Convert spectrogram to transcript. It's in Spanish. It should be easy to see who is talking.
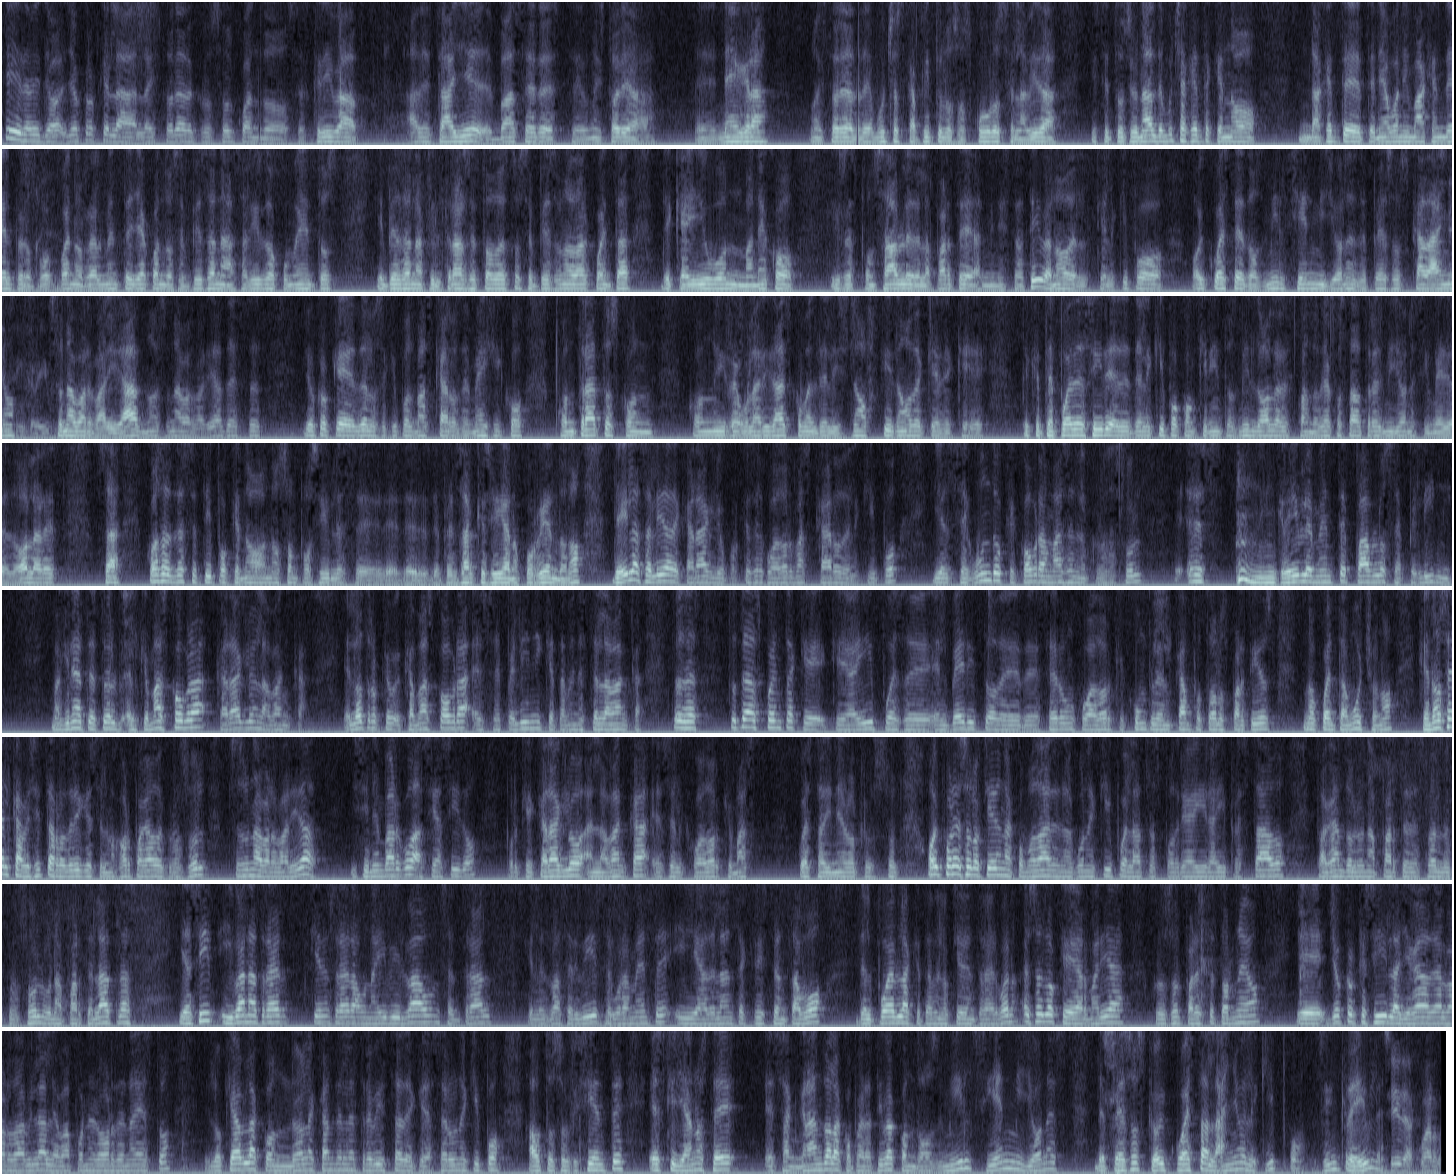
Speaker 1: Sí, David, yo, creo que la, historia de Cruz Azul cuando se escriba a detalle va a ser este, una historia eh, negra, una historia de muchos capítulos oscuros en la vida institucional, de mucha gente que no, la gente tenía buena imagen de él, pero bueno, realmente ya cuando se empiezan a salir documentos y empiezan a filtrarse todo esto, se empiezan a dar cuenta de que ahí hubo un manejo irresponsable de la parte administrativa, ¿no? que el equipo hoy cueste 2.100 millones de pesos cada año. es, una barbaridad, ¿no? Es una barbaridad. Este, yo creo que es de los equipos más caros de México. Contratos con, con irregularidades como el de Lichnowsky, ¿no? De que, de que, de que te puedes ir eh, del equipo con 500 mil dólares cuando había costado 3 millones y medio de dólares. O sea, cosas de este tipo que no, no son posibles eh, de, pensar que sigan ocurriendo, ¿no? De ahí la salida de Caraglio, porque es el jugador más caro del equipo y el segundo que cobra más en el Cruz Azul es increíblemente Pablo Cepelini. Imagínate tú, el, que más cobra, Caraglio en la banca. El otro que, más cobra es Cepelini, que también está en la banca. Entonces, tú te das cuenta que, ahí, pues, eh, el mérito de, ser un jugador que cumple en el campo todos los partidos no cuenta mucho, ¿no? Que no sea el Cabecita Rodríguez el mejor pagado de Cruz Azul, pues es una barbaridad. Y sin embargo, así ha sido, porque Caraglio en la banca es el jugador que más cuesta dinero al Cruz Azul. Hoy por eso lo quieren acomodar en algún equipo, el Atlas podría ir ahí prestado, pagándole una parte de sueldo al Cruz Azul, una parte del Atlas, y así, y van a traer, quieren traer a una Bilbao, un central, que les va a servir seguramente, y adelante Cristian Tabó del Puebla, que también lo quieren traer. Bueno, eso es lo que armaría Cruz Azul para este torneo. Eh, yo creo que sí, la llegada de Álvaro Dávila le va a poner orden a esto. Lo que habla con León Lecande en la entrevista de que hacer un equipo autosuficiente es que ya no esté sangrando a la cooperativa con 2.100 millones de pesos que hoy cuesta al año el equipo. Es increíble.
Speaker 2: Sí, de acuerdo.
